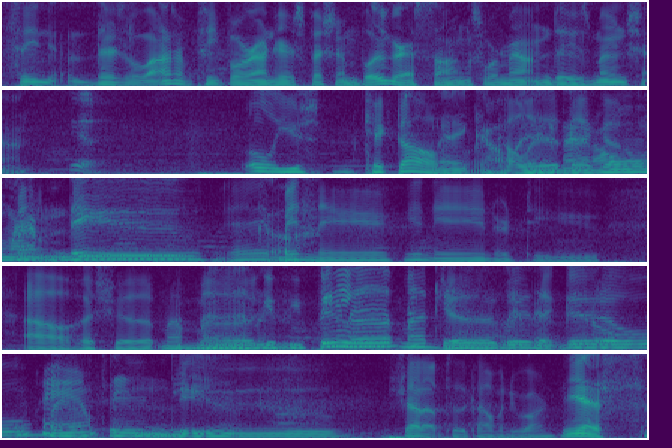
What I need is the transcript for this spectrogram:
See, there's a lot of people around here, especially in bluegrass songs, where Mountain Dew's moonshine. Yeah. Well, you kicked off. They call it that good old Mountain Dew. Yeah, been there an in or two. I'll hush up my mug if you fill up my jug with that good old Mountain Dew. Shout out to the Comedy Barn. Yes.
